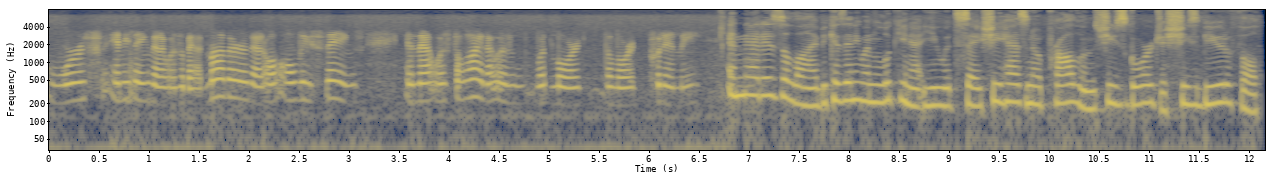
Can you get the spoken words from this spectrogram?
worth anything, that I was a bad mother, that all, all these things, and that was the lie. That was what Lord the Lord put in me. And that is a lie because anyone looking at you would say she has no problems. She's gorgeous. She's beautiful.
